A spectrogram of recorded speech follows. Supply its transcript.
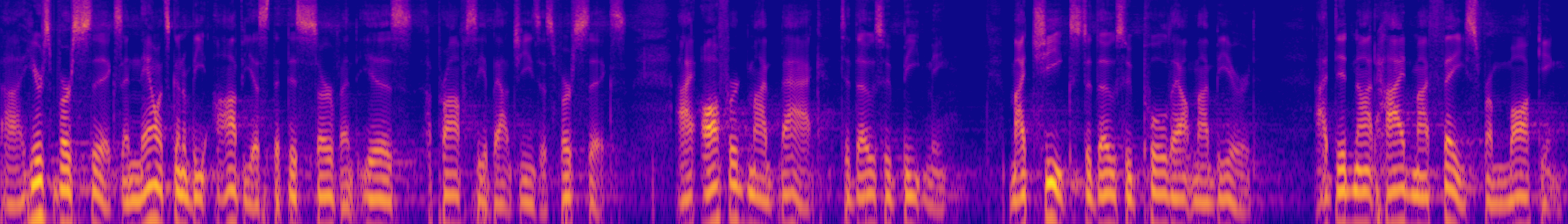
Uh, here's verse 6, and now it's going to be obvious that this servant is a prophecy about Jesus. Verse 6 I offered my back to those who beat me, my cheeks to those who pulled out my beard. I did not hide my face from mocking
